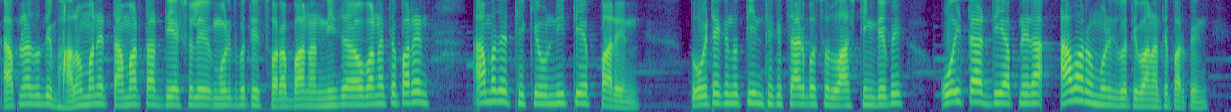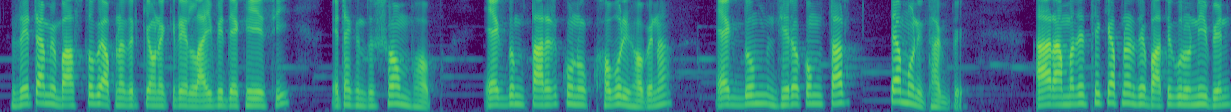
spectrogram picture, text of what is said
আপনারা যদি ভালো মানের তামার তার দিয়ে আসলে মরিচবাতির ছড়া বানান, নিজেরাও বানাতে পারেন, আমাদের থেকেও নিতে পারেন। তো ওইটা কিন্তু তিন থেকে চার বছর লাস্টিং দেবে। ওই তার দিয়ে আপনারা আবারও মরিচবাতি বানাতে পারবেন। যেটা আমি বাস্তবে আপনাদেরকে অনেকের লাইভে দেখিয়েছি, এটা কিন্তু সম্ভব। একদম তারের কোনো খবরই হবে না। একদম যেরকম তার তেমনই থাকবে। আর আমাদের থেকে আপনার যে বাতিগুলো নেবেন,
